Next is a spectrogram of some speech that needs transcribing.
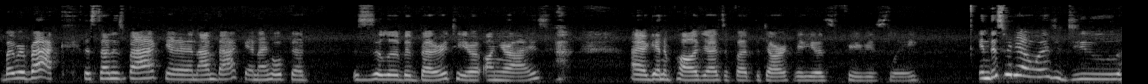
But we're back. The sun is back, and I'm back, and I hope that this is a little bit better to your on your eyes. I again apologize about the dark videos previously. In this video, I wanted to do,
